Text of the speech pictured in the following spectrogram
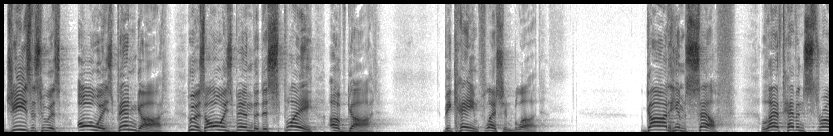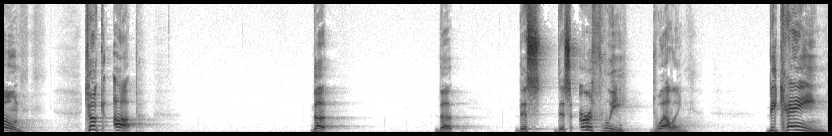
Jesus, who has always been God, who has always been the display of God, became flesh and blood. God Himself left heaven's throne, took up the, the, this, this earthly dwelling, became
